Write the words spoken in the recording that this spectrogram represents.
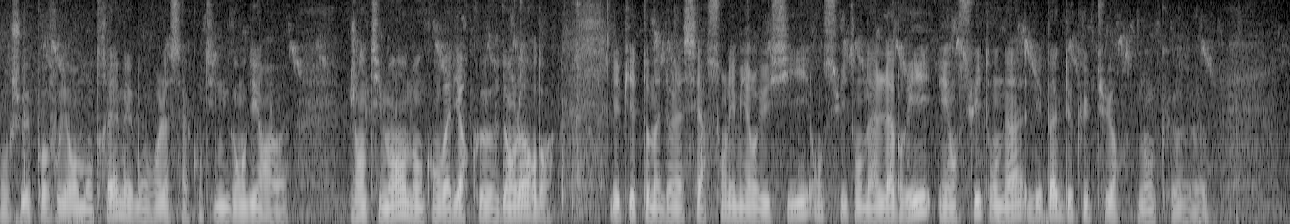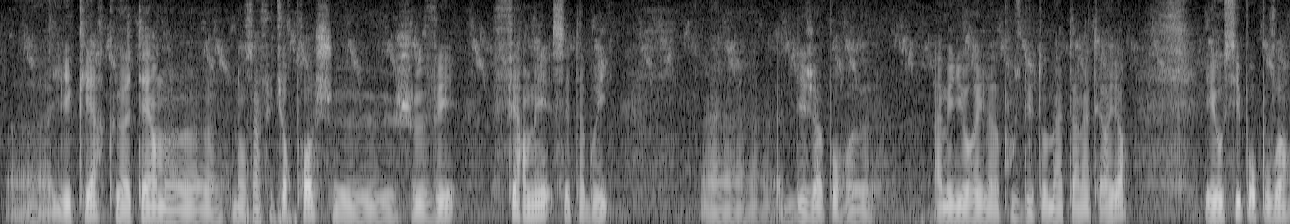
Donc je ne vais pas vous les remontrer, mais bon voilà, ça continue de grandir euh, gentiment. Donc on va dire que dans l'ordre, les pieds de tomates de la serre sont les mieux réussis. Ensuite on a l'abri et ensuite on a les bacs de culture. Donc il est clair qu'à terme, dans un futur proche, je vais fermer cet abri. déjà pour améliorer la pousse des tomates à l'intérieur et aussi pour pouvoir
